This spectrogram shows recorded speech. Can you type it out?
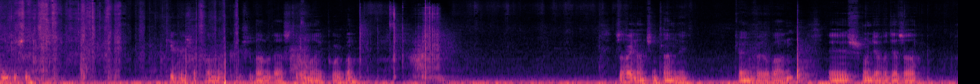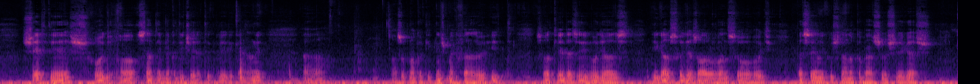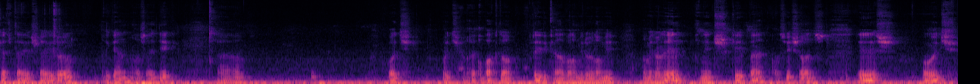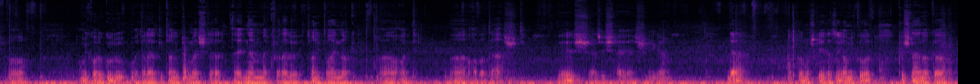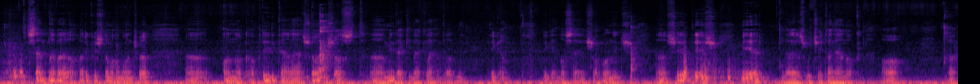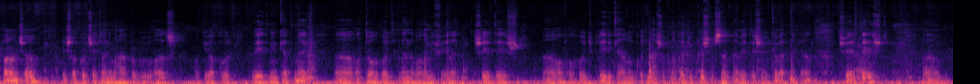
Hare Krishna. Kérdések vannak, és a Bámadásztól, Májpurba. Ez a Harinam Csintámani könyvből van, és mondja, hogy ez a sértés, hogy a Szent Évnek a dicséretét prédikálni azoknak, akik nincs megfelelő hit. Szóval kérdezi, hogy az igaz, hogy ez arról van szó, hogy beszélni Kusnának a belsőséges ketteléseiről. Igen, az egyik. Vagy, vagy a bakta prédikál valamiről, ami, amiről én nincs képe, az is az, és hogy a, amikor a guru vagy a lelki tanítómester egy nem megfelelő tanítványnak ad avatást, és ez is helyes, igen. De akkor most kérdezi, amikor Krishnának a szent neve, a Hari Krishna Maha Mantra, annak a prédikálása, és azt mindenkinek lehet adni. Igen, igen, helyes, ahol nincs uh, sértés. Miért? Mert ez úgy Csaitanyának a, a parancsa, és akkor Csaitanya Mahaprabhu az, aki akkor véd minket meg attól, hogy lenne valamiféle sértés, uh, avval, hogy prédikálunk, hogy másoknak adjuk Krishna szent nevét, és ők követnek el sértést.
